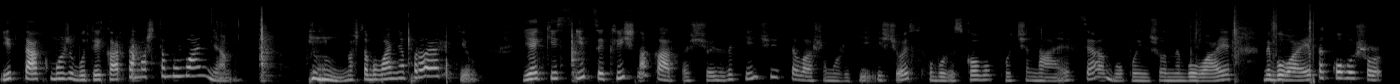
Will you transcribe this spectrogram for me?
І так може бути і карта масштабування, масштабування проєктів. Якісь і циклічна карта, щось закінчується в вашому житті, і щось обов'язково починається, бо по-іншому не буває. Не буває такого, що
